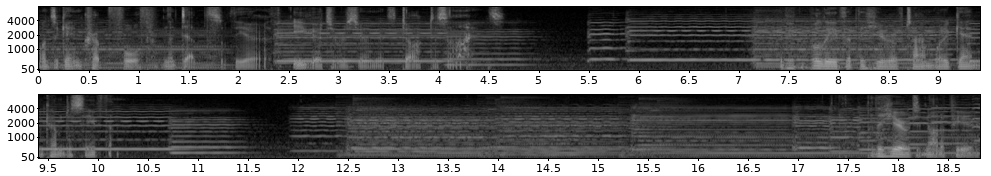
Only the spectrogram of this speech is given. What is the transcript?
Once again crept forth from the depths of the earth, eager to resume its dark designs. The people believed that the hero of time would again come to save them. But the hero did not appear.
